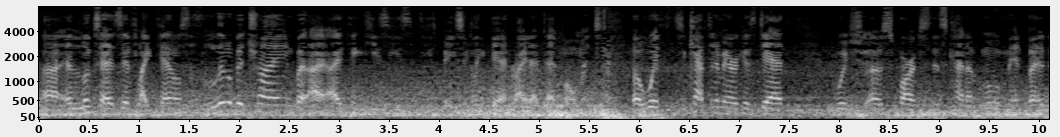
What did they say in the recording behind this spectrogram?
Uh, it looks as if like Thanos is a little bit trying, but I, I think he's, he's he's basically dead right at that moment. But with Captain America's death, which uh, sparks this kind of movement, but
